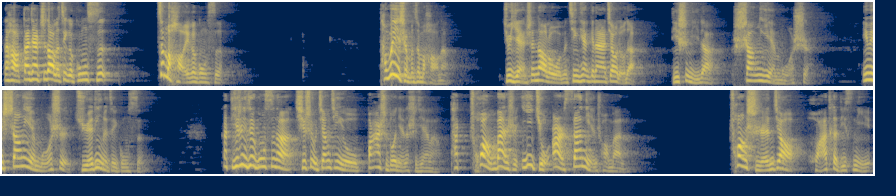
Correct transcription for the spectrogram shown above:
那好，大家知道了这个公司这么好一个公司，它为什么这么好呢？就衍生到了我们今天跟大家交流的迪士尼的商业模式，因为商业模式决定了这个公司。那迪士尼这个公司呢，其实有将近有八十多年的时间了，它创办是一九二三年创办的，创始人叫华特迪斯尼，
